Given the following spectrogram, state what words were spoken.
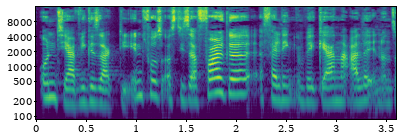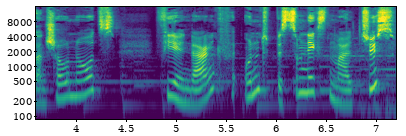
Und ja, wie gesagt, die Infos aus dieser Folge verlinken wir gerne alle in unseren Show Notes. Vielen Dank und bis zum nächsten Mal. Tschüss.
